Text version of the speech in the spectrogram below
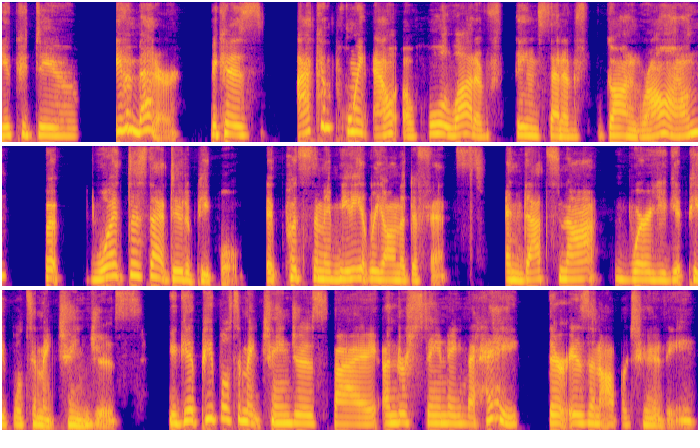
you could do even better? Because I can point out a whole lot of things that have gone wrong, but what does that do to people? It puts them immediately on the defense. And that's not where you get people to make changes. You get people to make changes by understanding that, hey, there is an opportunity.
